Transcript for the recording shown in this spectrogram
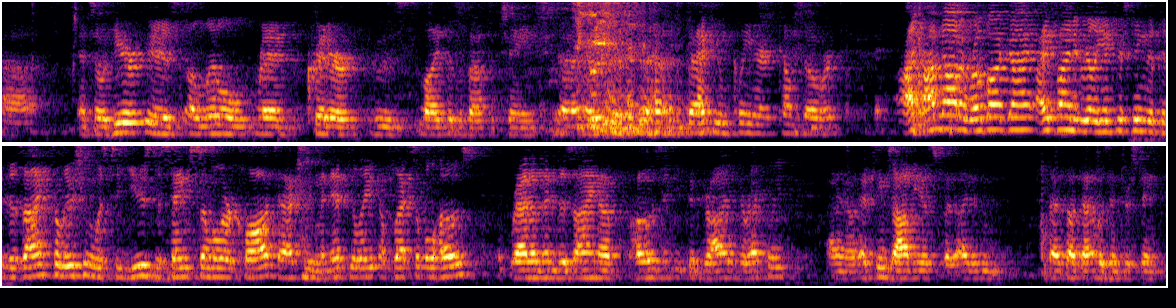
Uh, and so here is a little red critter whose life is about to change uh, as this uh, vacuum cleaner comes over. I, am not a robot guy. I find it really interesting that the design solution was to use the same similar claw to actually manipulate a flexible hose rather than design a hose that you could drive directly. I don't know. That seems obvious, but I didn't. I thought that was interesting.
